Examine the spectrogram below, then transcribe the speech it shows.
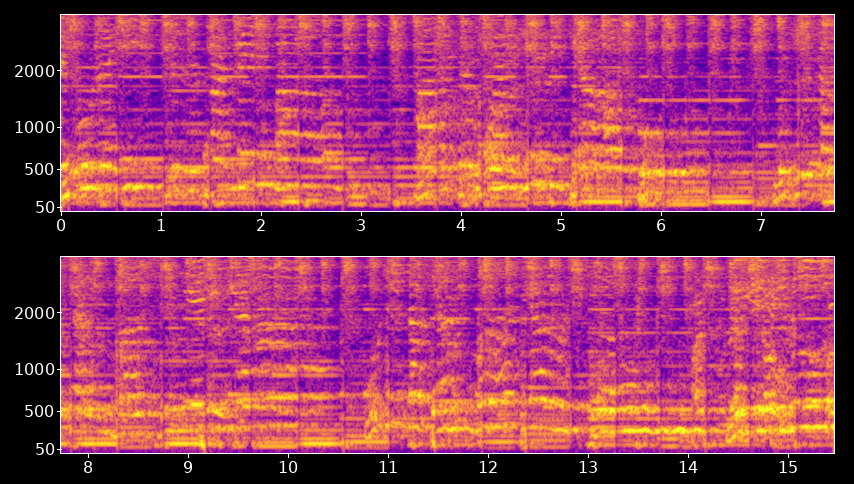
有人一直扮美貌，他的欢颜的跳舞，不知道什么是烈阳，不知道什么叫离愁，有夜露露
